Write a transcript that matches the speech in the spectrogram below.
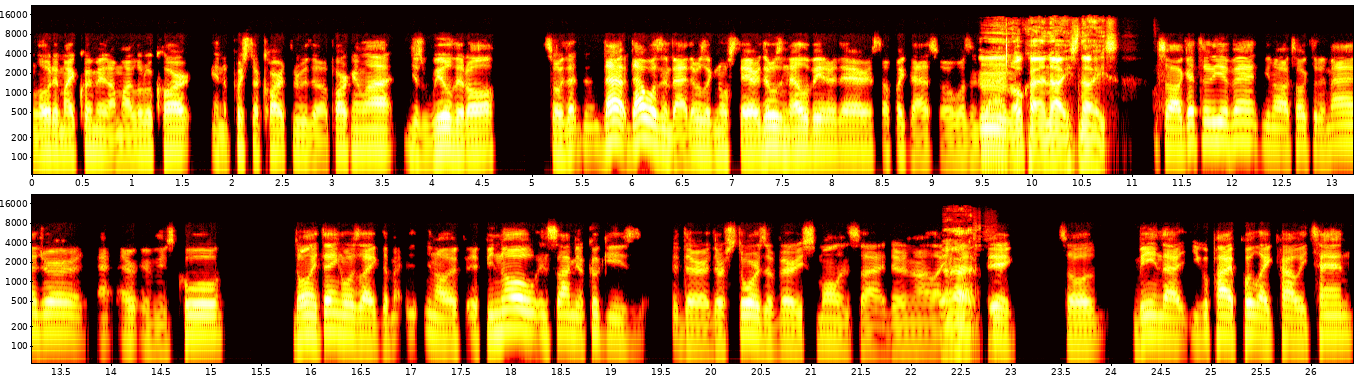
loaded my equipment on my little cart and to push the cart through the parking lot, just wheeled it all. So that that that wasn't bad. There was like no stair. There was an elevator there and stuff like that. So it wasn't bad. Mm, okay, nice, nice. So I get to the event, you know, I talk to the manager, everything's cool. The only thing was like the you know, if, if you know Insomnia cookies, their their stores are very small inside. They're not like Yeah. that big. So being that you could probably put like probably 10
